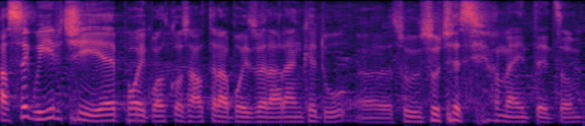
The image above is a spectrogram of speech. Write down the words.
a seguirci e poi qualcos'altro la puoi svelare anche tu eh, su, successivamente. Insomma.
